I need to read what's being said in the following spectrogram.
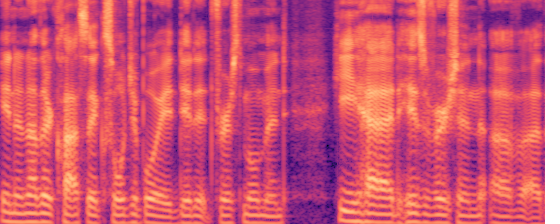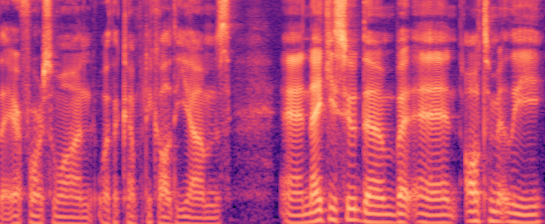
In another classic, Soulja Boy did it first moment. He had his version of uh, the Air Force One with a company called Yums, and Nike sued them, but and ultimately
